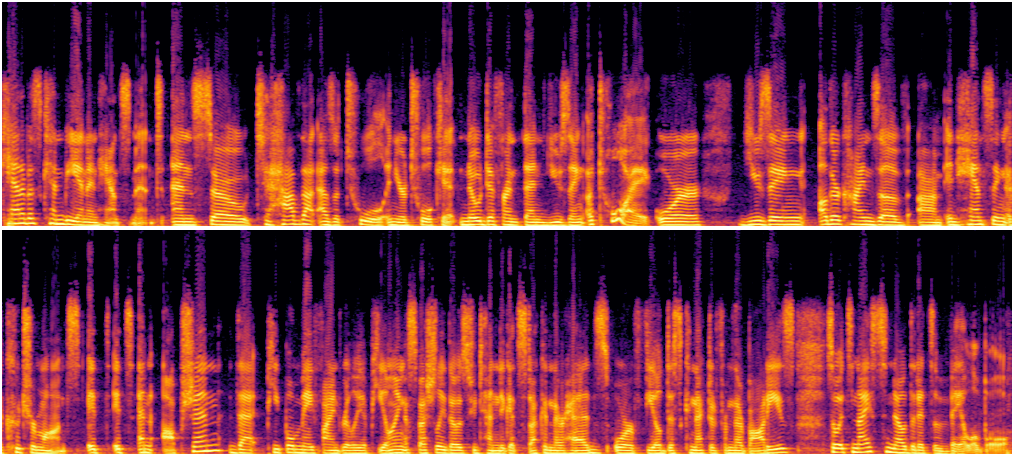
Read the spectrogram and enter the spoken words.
cannabis can be an enhancement. And so to have that as a tool in your toolkit, no different than using a toy or using other kinds of um, enhancing accoutrements. It, it's an option that people may find really appealing, especially those who tend to get stuck in their heads or feel disconnected from their bodies. So it's nice to know that it's available.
